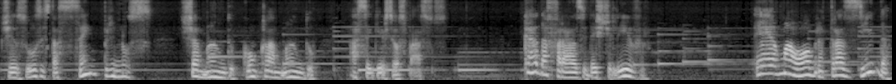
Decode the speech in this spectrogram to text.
Jesus está sempre nos chamando, conclamando a seguir seus passos. Cada frase deste livro é uma obra trazida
